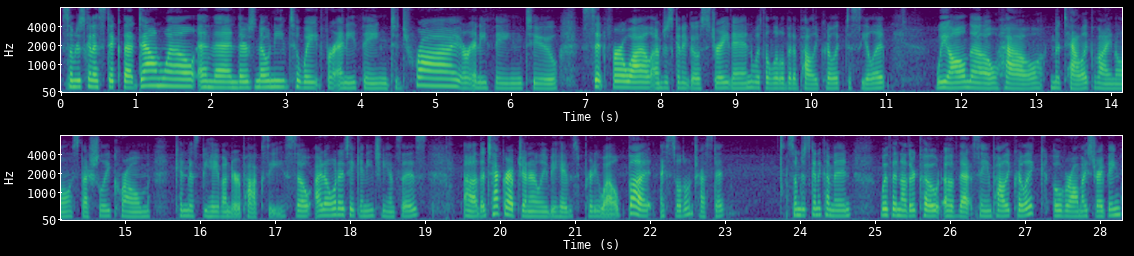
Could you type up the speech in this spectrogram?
So I'm just going to stick that down well and then there's no need to wait for anything to dry or anything to sit for a while. I'm just going to go straight in with a little bit of polyacrylic to seal it. We all know how metallic vinyl, especially chrome, can misbehave under epoxy. So I don't want to take any chances. Uh, the TeckWrap generally behaves pretty well, but I still don't trust it. So I'm just going to come in with another coat of that same polyacrylic over all my striping.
